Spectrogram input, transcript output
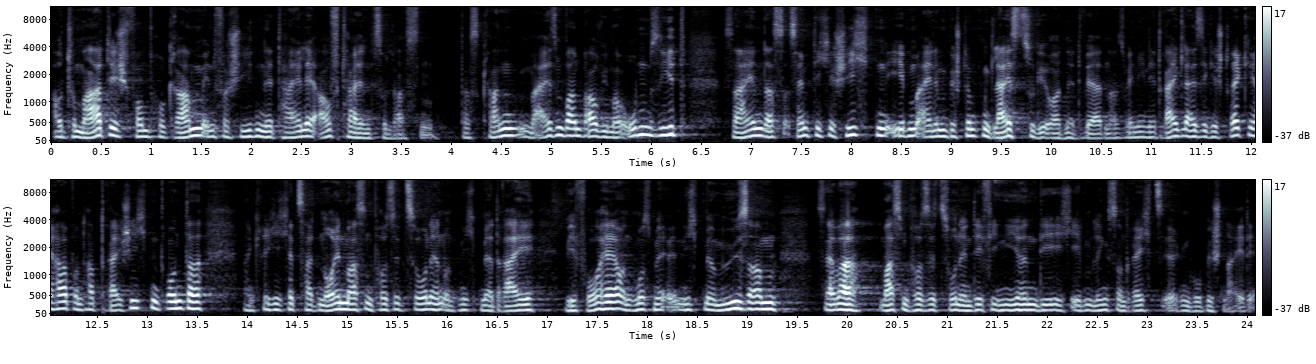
automatisch vom Programm in verschiedene Teile aufteilen zu lassen. Das kann im Eisenbahnbau, wie man oben sieht, sein, dass sämtliche Schichten eben einem bestimmten Gleis zugeordnet werden. Also wenn ich eine dreigleisige Strecke habe und habe drei Schichten drunter, dann kriege ich jetzt halt neun Massenpositionen und nicht mehr drei wie vorher und muss mir nicht mehr mühsam selber Massenpositionen definieren, die ich eben links und rechts irgendwo beschneide.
